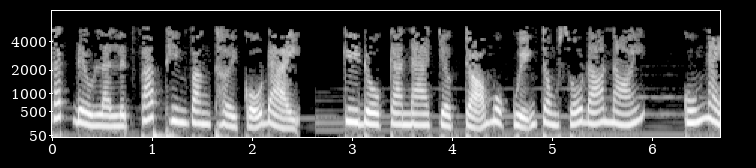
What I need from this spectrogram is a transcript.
sách đều là lịch pháp thiên văn thời cổ đại. Kido Kana chợt trỏ một quyển trong số đó nói, cuốn này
